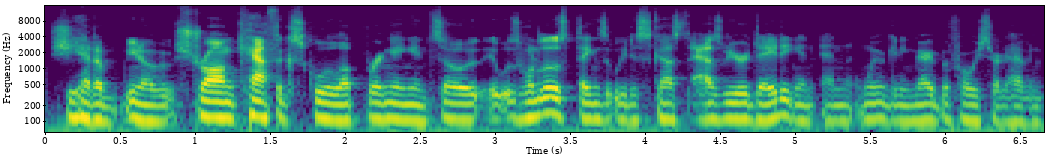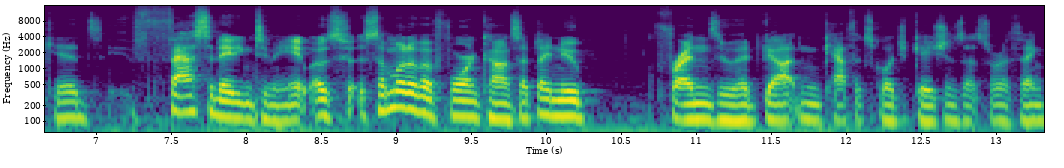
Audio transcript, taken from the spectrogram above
She had a you know strong Catholic school upbringing, and so it was one of those things that we discussed as we were dating and, and we were getting married before we started having kids. Fascinating to me. It was somewhat of a foreign concept. I knew friends who had gotten Catholic school educations, that sort of thing.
